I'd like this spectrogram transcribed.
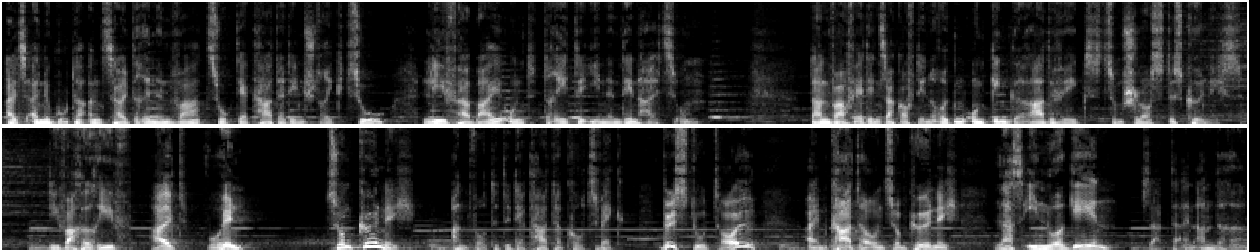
Als eine gute Anzahl drinnen war, zog der Kater den Strick zu, lief herbei und drehte ihnen den Hals um. Dann warf er den Sack auf den Rücken und ging geradewegs zum Schloss des Königs. Die Wache rief, Halt, wohin? Zum König, antwortete der Kater kurz weg. Bist du toll? Ein Kater und zum König. Lass ihn nur gehen, sagte ein anderer.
